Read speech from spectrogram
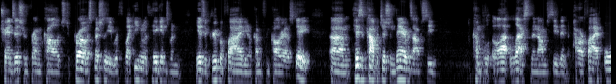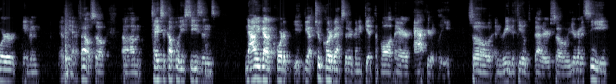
transition from college to pro, especially with like even with Higgins when he was a group of five, you know, coming from Colorado State. Um, his competition there was obviously a lot less than obviously than the Power Five or even in the NFL. So um, takes a couple of these seasons. Now you got a quarter, you you got two quarterbacks that are going to get the ball there accurately. So and read the fields better. So you're going to see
